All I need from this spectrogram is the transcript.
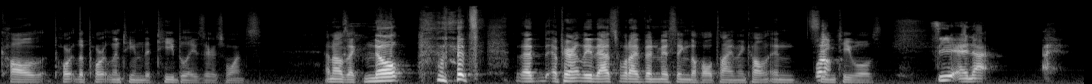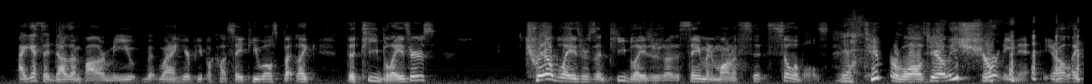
call Port, the Portland team the T Blazers once. And I was like, nope. that's, that, apparently that's what I've been missing the whole time in, call, in seeing Well- T Wolves. see, and I. I guess it doesn't bother me when I hear people call, say T Wolves, but like the T Blazers, Trailblazers and T Blazers are the same in amount of sy- syllables. Yeah. Timberwolves, you're at least shortening it. You know, like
